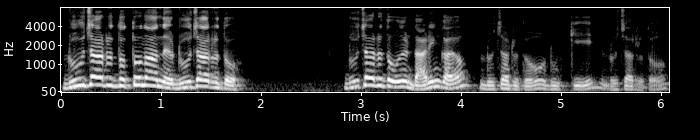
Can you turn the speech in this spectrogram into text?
루자르도 또 나왔네 루자르도. 루자르도 오늘 날인가요? 루자르도 루키 루자르도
